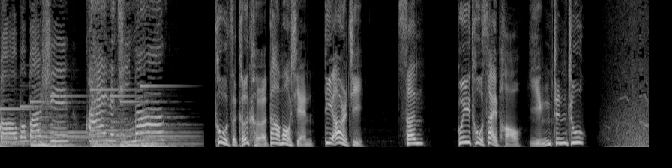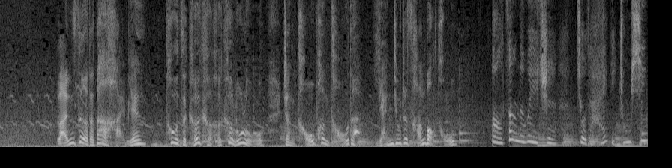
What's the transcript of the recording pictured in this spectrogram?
宝宝巴士快乐启蒙，《兔子可可大冒险》第二季三，龟兔赛跑赢珍珠。蓝色的大海边，兔子可可和克鲁鲁正头碰头的研究着藏宝图。宝藏的位置就在海底中心，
